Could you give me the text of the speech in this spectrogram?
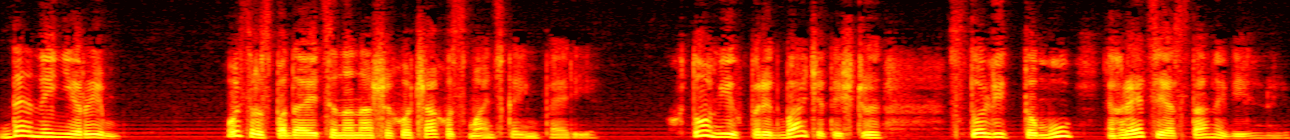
Де нині Рим? Ось розпадається на наших очах Османська імперія. Хто міг передбачити, що сто літ тому Греція стане вільною?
